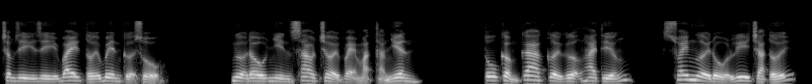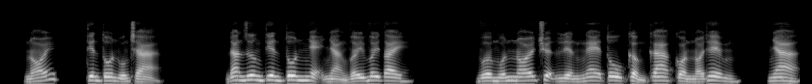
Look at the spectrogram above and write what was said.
Chậm gì gì bay tới bên cửa sổ. Ngửa đầu nhìn sao trời vẻ mặt thản nhiên. Tô Cẩm Ca cười gượng hai tiếng, xoay người đổ ly trà tới, nói, Tiên Tôn uống trà. Đan Dương Tiên Tôn nhẹ nhàng vẫy vây tay. Vừa muốn nói chuyện liền nghe Tô Cẩm Ca còn nói thêm, nha,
